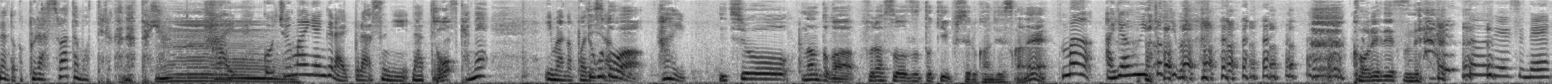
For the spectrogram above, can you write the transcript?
なんとかプラスは保ってるかなという。はい。50万円ぐらいプラスになってますかね。今のポジション。ってことは、はい。一応、なんとかプラスをずっとキープしてる感じですかね。まあ、危うい時は。これですね。そうですね。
